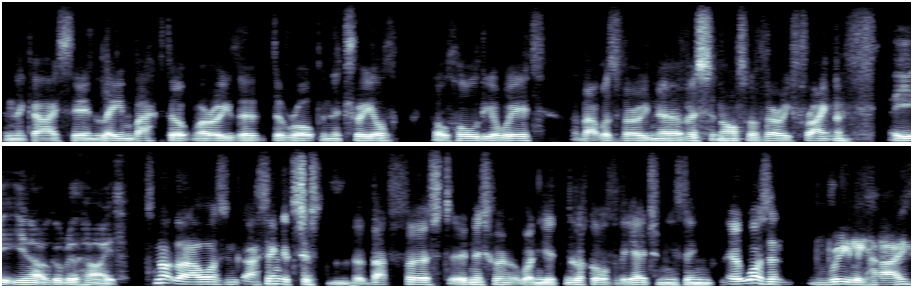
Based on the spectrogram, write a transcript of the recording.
and the guy saying, "Lean back, don't worry, the, the rope and the tree will, he'll hold your weight. That was very nervous and also very frightening. You're not good with height. It's not that I wasn't. I think it's just th- that first initial when you look over the edge and you think it wasn't really high,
